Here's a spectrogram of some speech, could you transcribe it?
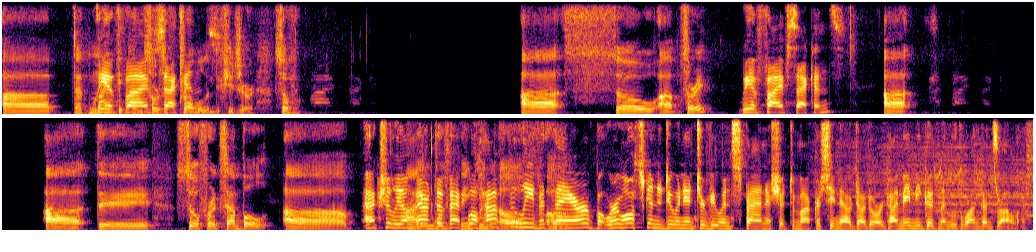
uh, that we might become source seconds. of trouble in the future. So, uh, so uh, sorry. We have five seconds. Uh, uh, the so, for example, uh, actually, Humberto Beck, we'll have to leave it there, but we're also going to do an interview in Spanish at democracynow.org. I'm Amy Goodman with Juan Gonzalez.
